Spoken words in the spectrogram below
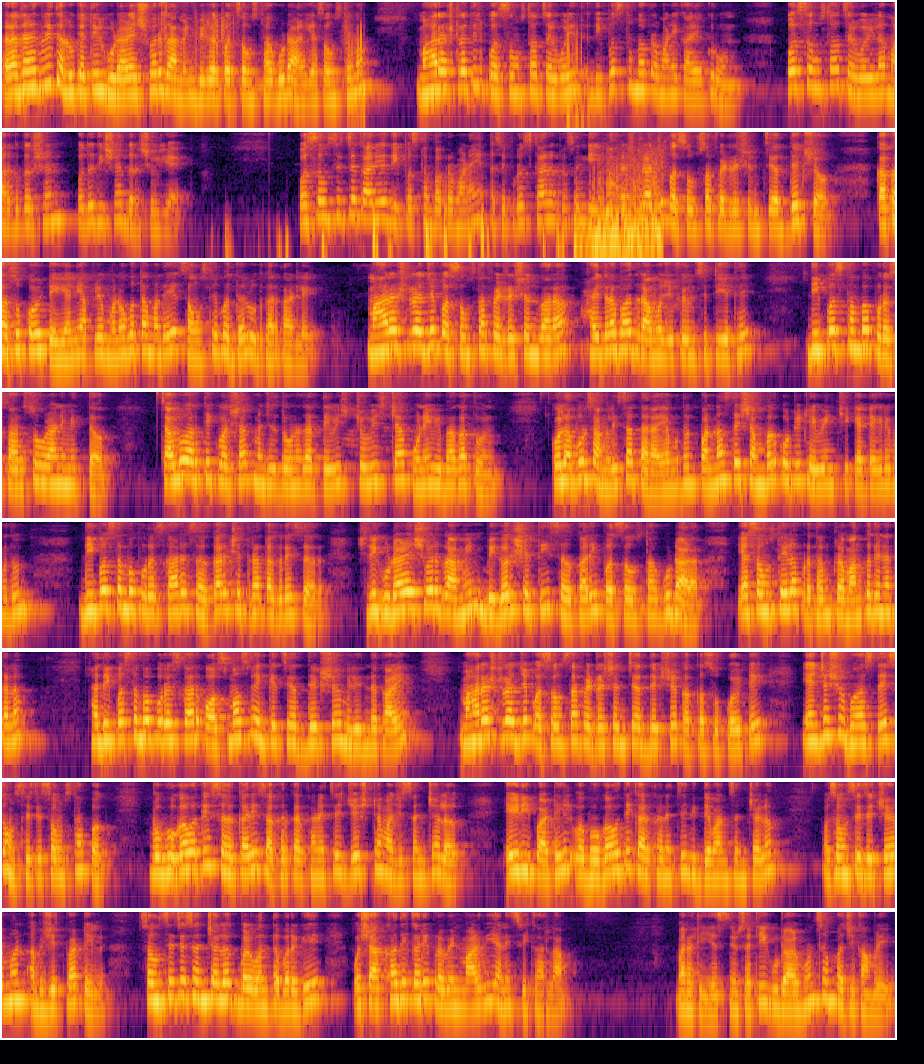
राधानगरी तालुक्यातील गुडाळेश्वर ग्रामीण बिगर पतसंस्था गुडाळ या संस्थेनं महाराष्ट्रातील पतसंस्था चळवळीत दीपस्तंभाप्रमाणे कार्य करून पतसंस्था चळवळीला मार्गदर्शन पददिशा दर्शवली आहे. पतसंस्थेचे कार्य दीपस्तंभाप्रमाणे असे पुरस्कार प्रसंगी महाराष्ट्र राज्य पतसंस्था फेडरेशनचे अध्यक्ष काकासू कोयटे यांनी आपल्या मनोगतामध्ये संस्थेबद्दल उद्गार काढले. महाराष्ट्र राज्य पतसंस्था फेडरेशनद्वारा हैदराबाद रामोजी फिल्म सिटी येथे दीपस्तंभ पुरस्कार सोहळ्यानिमित्त चालू आर्थिक वर्षात म्हणजे दोन हजार तेवीस चोवीसच्या पुणे विभागातून कोल्हापूर सांगली सातारा यामधून पन्नास ते शंभर कोटी ठेवींची कॅटेगरीमधून दीपस्तंभ पुरस्कार सहकारी क्षेत्रात अग्रेसर श्री गुडाळेश्वर ग्रामीण बिगर शेती सहकारी पतसंस्था गुडाळ या संस्थेला प्रथम क्रमांक देण्यात आला. हा दीपस्तंभ पुरस्कार कॉस्मॉस बँकेचे अध्यक्ष मिलिंद काळे महाराष्ट्र राज्य पतसंस्था फेडरेशनचे अध्यक्ष काकासू कोयटे यांच्या शुभ हस्ते संस्थेचे संस्थापक व भोगावती सहकारी साखर कारखान्याचे ज्येष्ठ माजी संचालक ए डी पाटील व भोगावती कारखान्याचे विद्यमान संचालक व संस्थेचे चेअरमन अभिजित पाटील संस्थेचे संचालक बळवंत बर्गे व शाखाधिकारी प्रवीण माळवी यांनी स्वीकारला. मराठी एस न्यूजसाठी गुडाळहून संभाजी कांबळे.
